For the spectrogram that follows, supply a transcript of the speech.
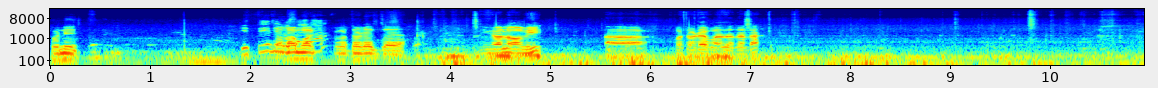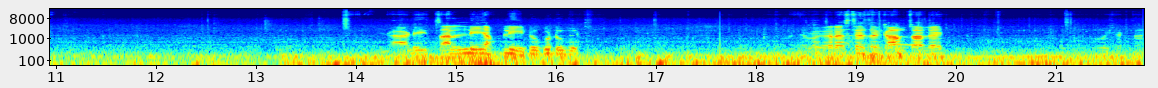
कोणी? चला मग कोथोड्यात जाऊया. निघालो आम्ही अं, कोथोड्या बाजाराला. गाडी चालली आपली डुगू डुगू. हे बघा रस्त्याचं काम चालू आहे. बघू शकता.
